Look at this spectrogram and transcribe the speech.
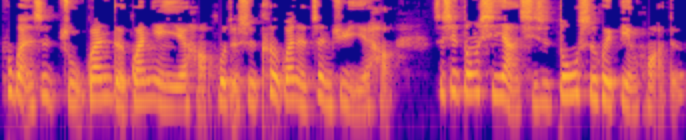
不管是主观的观念也好，或者是客观的证据也好，这些东西呀，其实都是会变化的。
